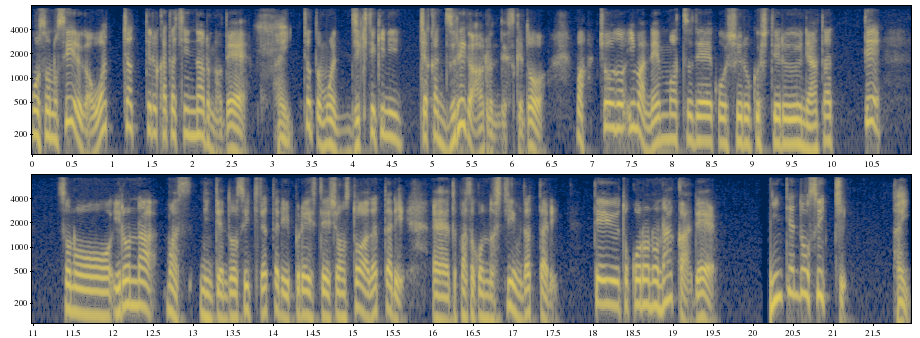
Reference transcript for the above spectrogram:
もうそのセールが終わっちゃってる形になるので、はい。ちょっともう時期的に若干ズレがあるんですけど、まあ、ちょうど今年末でこう収録してるにあたって、その、いろんな、まあ、任天堂スイッチだったり、プレイステーションストアだったり、えっ、と、パソコンのスチームだったりっていうところの中で、任天堂スイッチ、はい。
